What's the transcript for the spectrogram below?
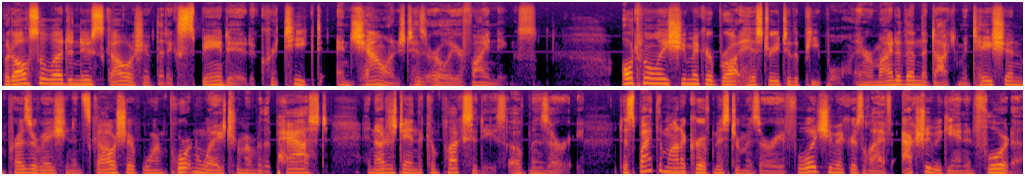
but also led to new scholarship that expanded, critiqued, and challenged his earlier findings. Ultimately, Shoemaker brought history to the people and reminded them that documentation, preservation, and scholarship were important ways to remember the past and understand the complexities of Missouri. Despite the moniker of Mr. Missouri, Floyd Shoemaker's life actually began in Florida.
